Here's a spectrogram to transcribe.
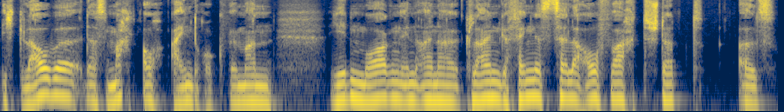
ich glaube, das macht auch Eindruck, wenn man jeden Morgen in einer kleinen Gefängniszelle aufwacht, statt als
